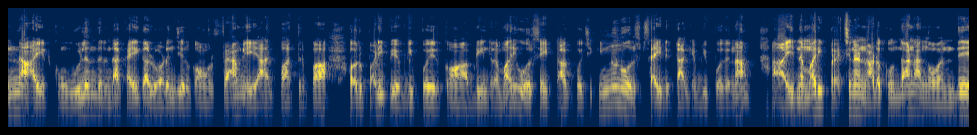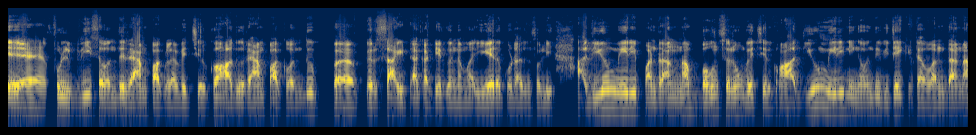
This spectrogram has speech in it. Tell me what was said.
என்ன ஆயிருக்கும் விழுந்திருந்தா கை கால் உடஞ்சிருக்கும் அவர் ஃபேமிலியை யார் பார்த்துருப்பா அவர் படிப்பு எப்படி போயிருக்கோம் அப்படின்ற மாதிரி ஒரு சைடு டாக் போச்சு. இன்னொன்று ஒரு சைடு டாக் எப்படி போகுதுன்னா இந்த மாதிரி பிரச்சனை நடக்கும் தான் நாங்கள் வந்து ஃபுல் க்ரீஸை வந்து ரேம்பாக்கில் வச்சுருக்கோம். அதுவும் ரேம்பாக் வந்து பெருசாக ஹைட்டாக கட்டியிருக்கோம் இந்த மாதிரி ஏறக்கூடாதுன்னு சொல்லி அதையும் மீறி பண்ணுறாங்கன்னா பவுன்சரும் வச்சுருக்கோம். அதையும் மீறி நீங்கள் வந்து விஜய் கிட்ட வந்தானா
